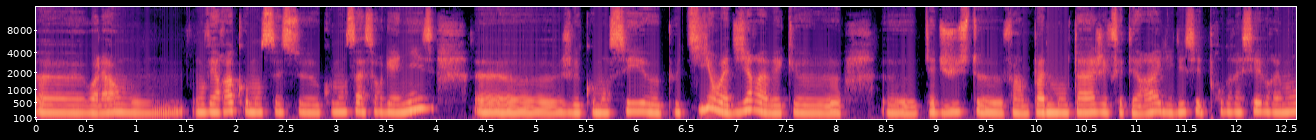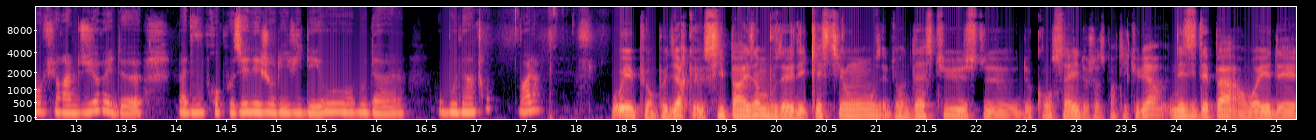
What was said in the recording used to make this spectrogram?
Euh, voilà, on, verra comment ça se comment ça s'organise. Euh, je vais commencer euh, petit, on va dire, avec peut-être juste, enfin pas de montage, etc. Et l'idée c'est de progresser vraiment au fur et à mesure et de, bah, de vous proposer des jolies vidéos au bout d'un au bout d'un temps. Voilà. Oui, puis on peut dire que si par exemple vous avez des questions, vous avez besoin d'astuces, de, de conseils, de choses particulières, n'hésitez pas à envoyer des,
